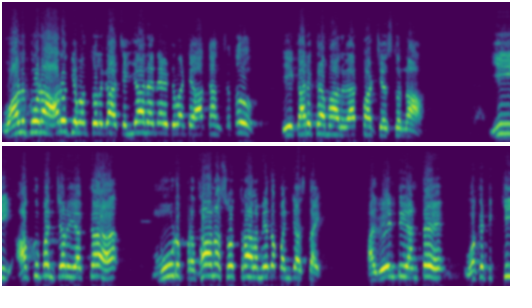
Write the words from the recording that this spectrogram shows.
వాళ్ళు కూడా ఆరోగ్యవంతులుగా చెయ్యాలనేటువంటి ఆకాంక్షతో ఈ కార్యక్రమాలు ఏర్పాటు చేస్తున్నాం. ఈ ఆకుపంచర్ యొక్క మూడు ప్రధాన సూత్రాల మీద పనిచేస్తాయి. అవేంటి అంటే ఒకటి కి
